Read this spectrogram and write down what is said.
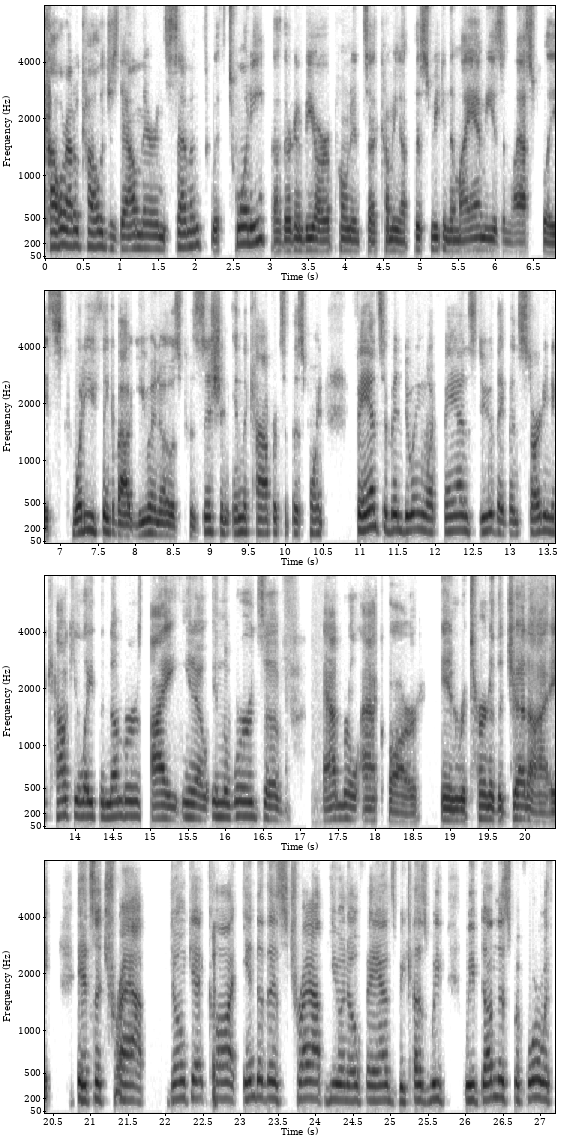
Colorado College is down there in seventh with 20. Uh, they're going to be our opponent uh, coming up this week. And then Miami is in last place. What do you think about UNO's position in the conference at this point? Fans have been doing what fans do. They've been starting to calculate the numbers. I, you know, in the words of Admiral Ackbar in Return of the Jedi, it's a trap don't get caught into this trap, UNO fans, because we've we've done this before with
